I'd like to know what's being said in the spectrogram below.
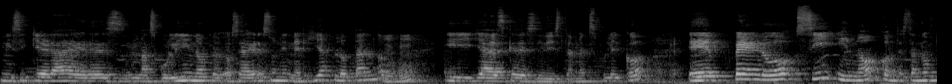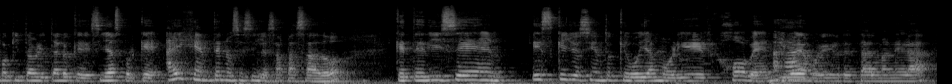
ni siquiera eres masculino, o sea, eres una energía flotando Ujú. y ya es que decidiste, ¿me explico? Eh, pero sí y no, contestando un poquito ahorita lo que decías, porque hay gente, no sé si les ha pasado, que te dicen, es que yo siento que voy a morir joven y voy a morir de tal manera.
